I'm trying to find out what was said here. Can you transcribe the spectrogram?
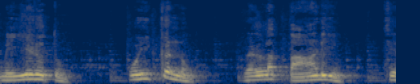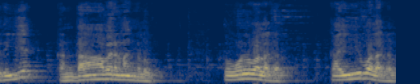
മെയ്യെഴുത്തും പൊയ്ക്കണ്ണും വെള്ളത്താടിയും ചെറിയ കണ്ടാവരണങ്ങളും തോൾവളകൾ കൈവളകൾ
